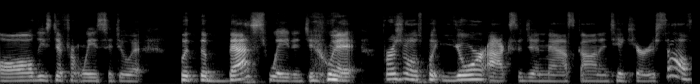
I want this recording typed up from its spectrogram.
all these different ways to do it but the best way to do it, first of all, is put your oxygen mask on and take care of yourself.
